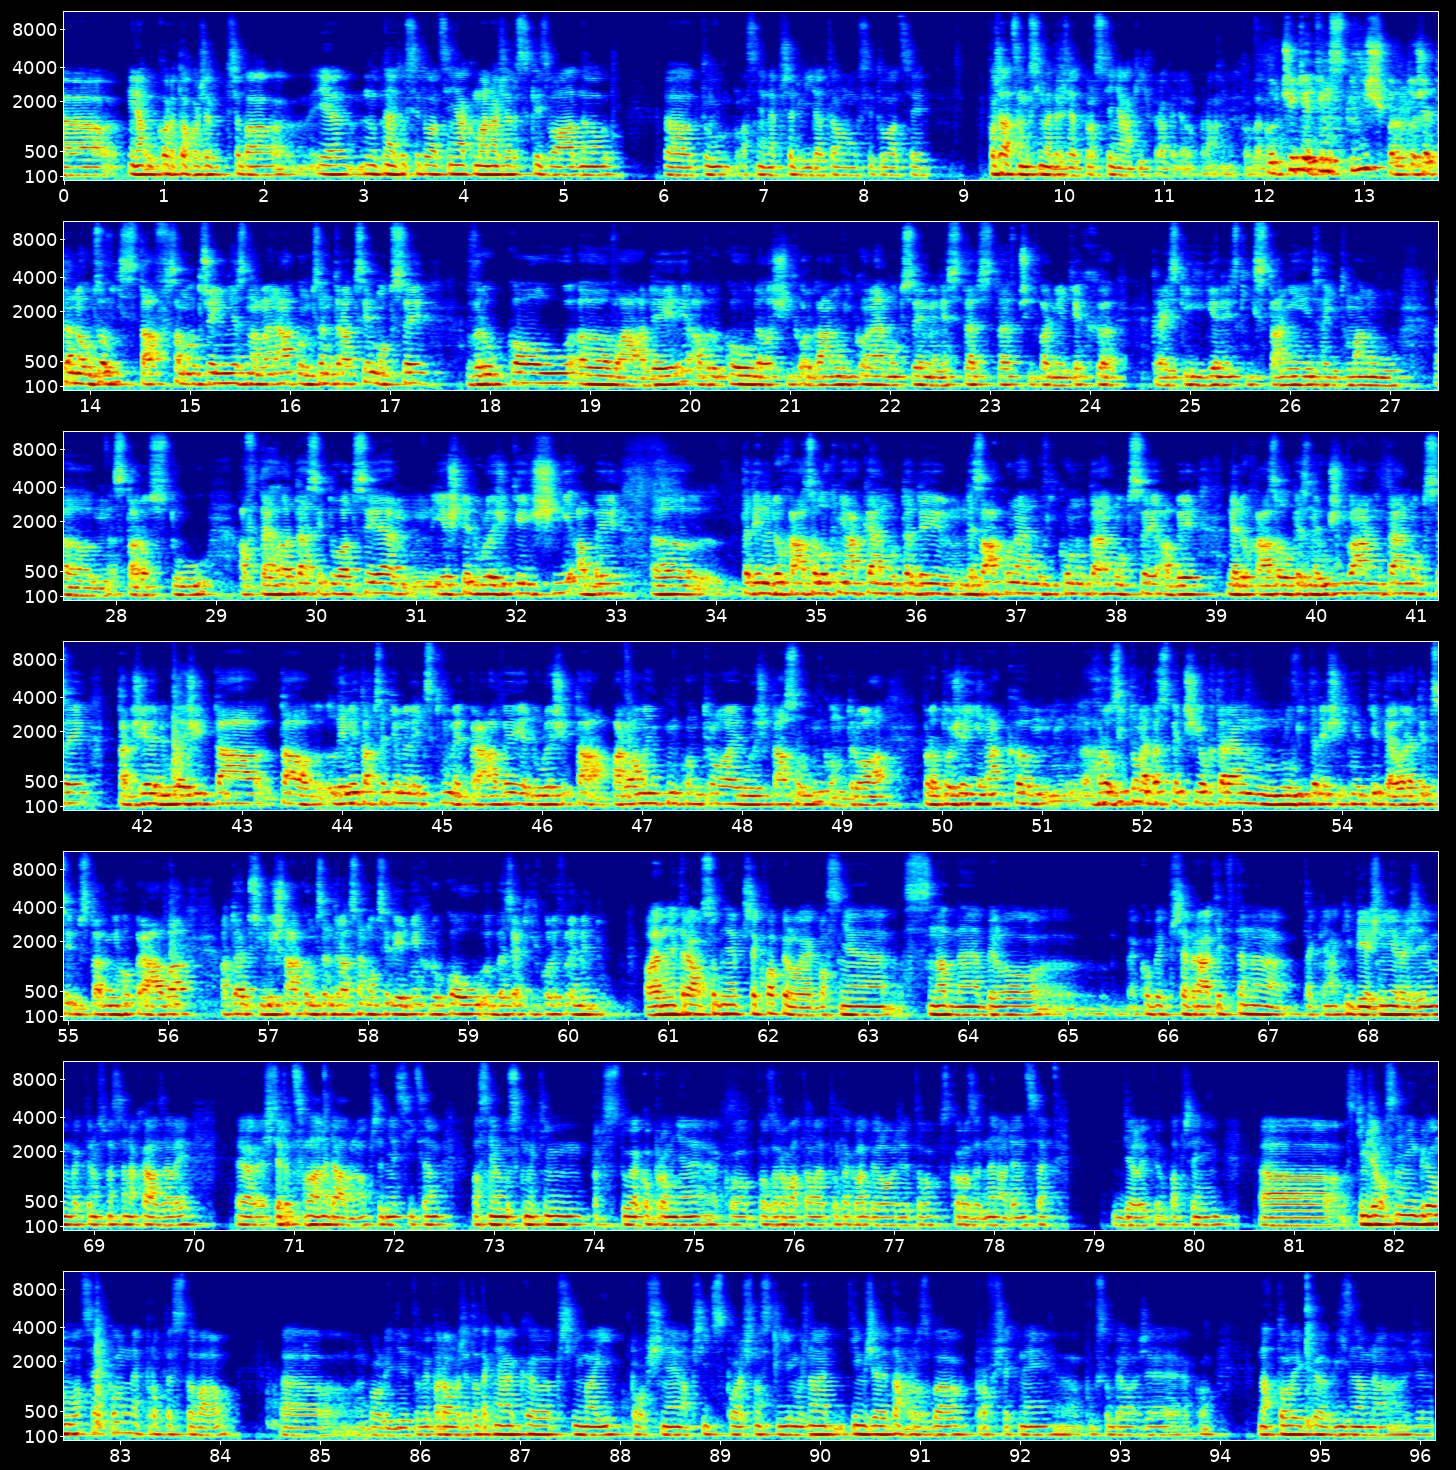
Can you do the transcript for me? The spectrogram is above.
i na úkor toho, že třeba je nutné tu situaci nějak manažersky zvládnout, eh, tu vlastně nepředvídatelnou situaci. Pořád se musíme držet prostě nějakých pravidel právě. Podle Určitě tím spíš, protože ten nouzový stav samozřejmě znamená koncentraci moci v rukou eh, vlády a v rukou dalších orgánů výkonné moci, ministerstev, případně těch eh, krajských hygienických stanic, hejtmanů, eh, starostů. A v téhle té situaci je ještě důležitější, aby tedy nedocházelo k nějakému tedy nezákonnému výkonu té moci, aby nedocházelo ke zneužívání té moci, takže je důležitá ta limitace těmi lidskými právy, je důležitá parlamentní kontrola, je důležitá soudní kontrola, protože jinak hm, hrozí to nebezpečí, o kterém mluví tedy všichni ti teoretici ústavního práva, a to je přílišná koncentrace moci v jedných rukou bez jakýchkoliv limitů. Ale mě teda osobně překvapilo, jak vlastně snadné bylo eh, jakoby převrátit ten tak nějaký běžný režim, ve kterém jsme se nacházeli, ještě docela nedávno, před měsícem, vlastně lusknutím prstů, jako pro mě, jako pozorovatele to takhle bylo, že to skoro ze dne na den se děli ty opatření. Eh, s tím, že vlastně nikdo moc jako neprotestoval, eh, nebo lidi, to vypadalo, že to tak nějak přijímají plošně napříč společností, možná tím, že ta hrozba pro všechny působila, že jako natolik významná, že,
